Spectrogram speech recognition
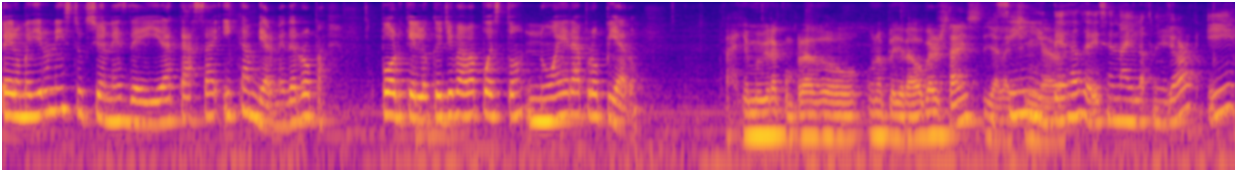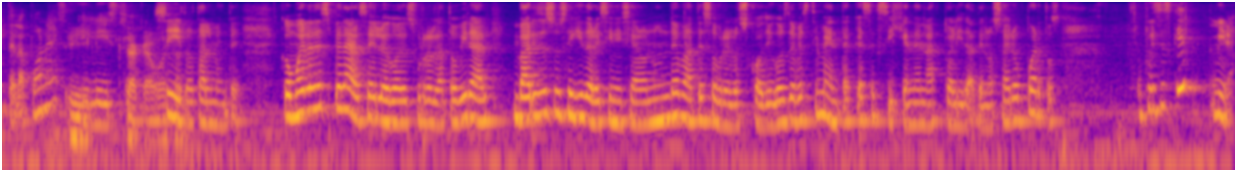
pero me dieron instrucciones de ir a casa y cambiarme de ropa. porque lo que llevaba puesto no era apropiado. Ay, yo me hubiera comprado una playera oversize y a la Sí, chingada. de esas se dicen I love New York y te la pones y, Y listo. se acabó. Sí, totalmente. Como era de esperarse, luego de su relato viral, varios de sus seguidores iniciaron un debate sobre los códigos de vestimenta que se exigen en la actualidad en los aeropuertos. Pues es que, mira,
